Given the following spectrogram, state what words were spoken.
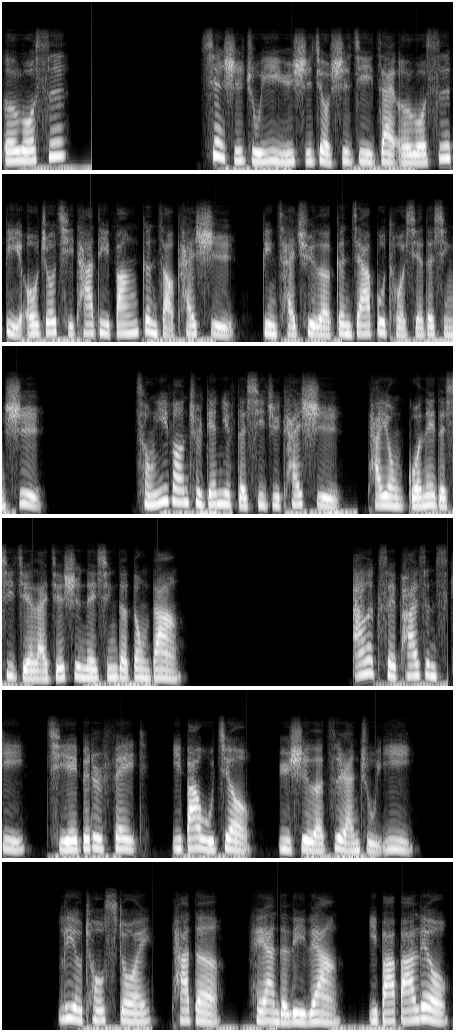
俄罗斯现实主义于十九世纪在俄罗斯比欧洲其他地方更早开始，并采取了更加不妥协的形式。从 Ivan Turgenev 的戏剧开始，他用国内的细节来揭示内心的动荡。Alexei Pizensky《企业 Bitter Fate》一八五九预示了自然主义。Leo Tolstoy 他的《黑暗的力量》一八八六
